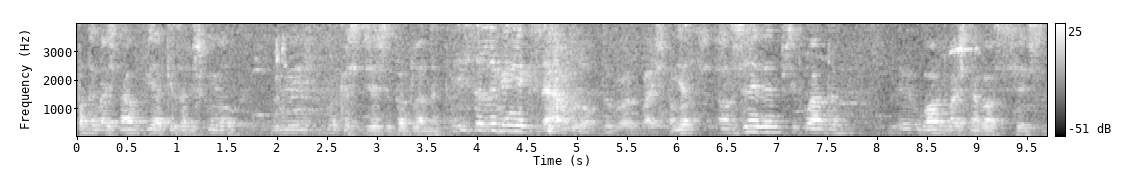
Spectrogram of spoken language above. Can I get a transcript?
pełnych Wajsznawów, jakie zamieszkują dzisiejszym tę planetę. He's the living example of the world Vaishnava Jest on żywym przykładem e, World Vaishnava Association.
